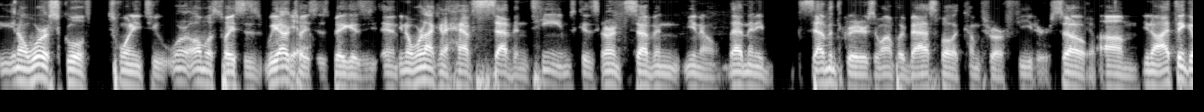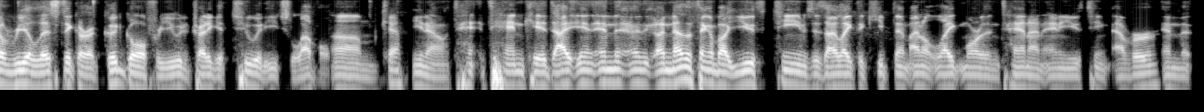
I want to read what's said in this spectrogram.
you know we're a school of 22. We're almost twice as we are Yeah. twice as big as and you know we're not going to have seven teams because there aren't seven you know that many seventh graders that want to play basketball that come through our feeder so Yep. um you know i think a realistic or a good goal for you to try to get two at each level um Okay. you know 10, 10 kids i and, and another thing about youth teams is i like to keep them i don't like more than 10 on any youth team ever and the,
